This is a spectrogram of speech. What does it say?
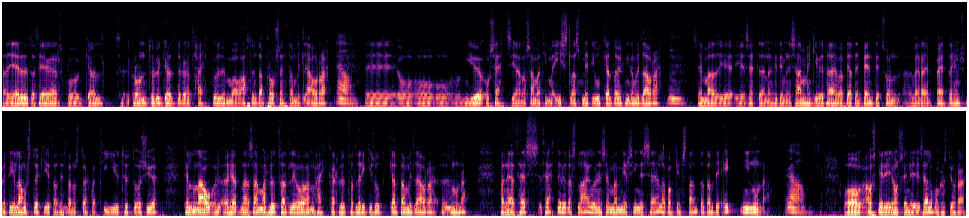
það eru þetta þegar sko gjöld, krónutölu gjöld eru öll hækkuðum á 8% á milli ára. Uh, og, og, og mjög og sett síðan á sama tíma Íslandsmitt í útgjaldaaukning á milli ára mm. sem að ég, ég setti það nú einhvern tíma í samhengi við það. Ef að Bjarni Benditsson væri að bæta heimsmitti í langstöki þá þurfti hann að stökka 10-27 til að ná hérna sama hlutfalli og hann hækkar hlutfalli ríkisútgjald á milli ára mm. uh, núna. Þannig að þess, þetta er auðvitað slagurinn sem að mér sýnir Sælabankin standardaldi einn í núna. Já og áskeri Jónssoni selabankastjóra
